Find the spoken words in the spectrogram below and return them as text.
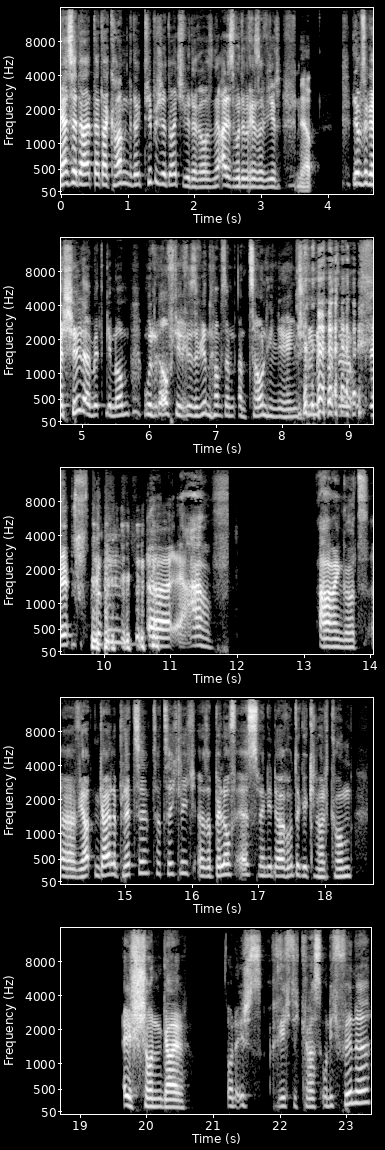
ja, also da, da, da kam der typische Deutsche wieder raus, ne? Alles wurde reserviert. Ja. Die haben sogar Schilder mitgenommen, wo drauf die reserviert und haben es am, am Zaun hingehängt. okay. äh, ja. Aber mein Gott, äh, wir hatten geile Plätze tatsächlich. Also Bell of S, wenn die da runtergeknallt kommen, ist schon geil. Und ist richtig krass. Und ich finde,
